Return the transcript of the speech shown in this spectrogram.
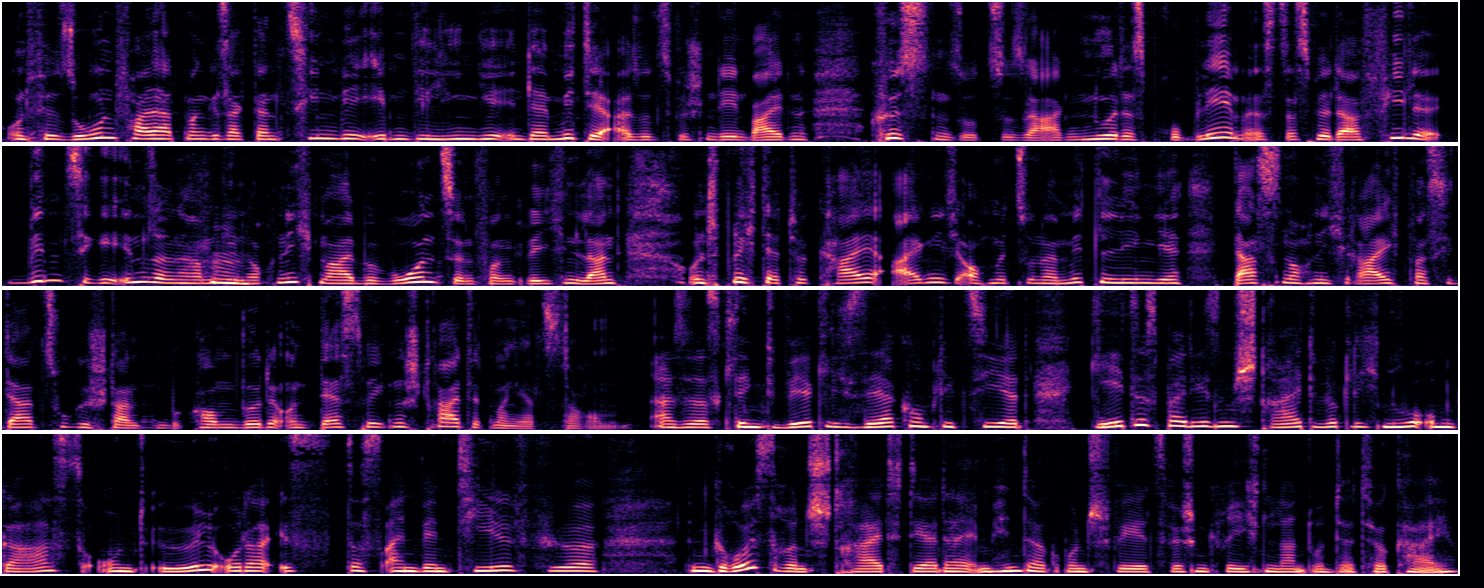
Und für so einen Fall hat man gesagt, dann ziehen wir eben die Linie in der Mitte, also zwischen den beiden Küsten sozusagen. Nur das Problem ist, dass wir da viele winzige Inseln haben, hm. die noch nicht mal bewohnt sind von Griechenland und sprich der Türkei eigentlich auch mit so einer Mittellinie das noch nicht reicht, was sie da zugestanden bekommen würde. Und deswegen streitet man jetzt darum. Also das klingt wirklich sehr kompliziert. Geht es bei diesem Streit wirklich wirklich nur um Gas und Öl oder ist das ein Ventil für einen größeren Streit, der da im Hintergrund schwelt zwischen Griechenland und der Türkei?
